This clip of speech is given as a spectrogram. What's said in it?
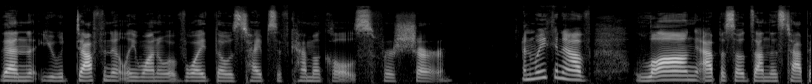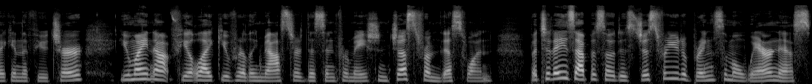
then you would definitely want to avoid those types of chemicals for sure. And we can have long episodes on this topic in the future. You might not feel like you've really mastered this information just from this one, but today's episode is just for you to bring some awareness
